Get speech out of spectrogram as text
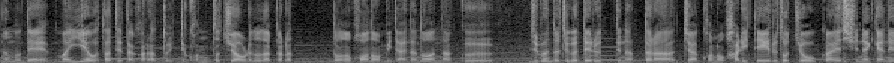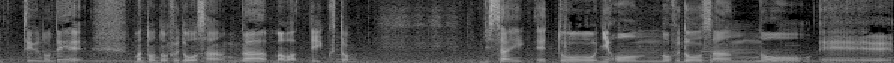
なので、まあ、家を建てたからといってこの土地は俺のだからどのこうのみたいなのはなく自分たちが出るってなったらじゃあこの借りている土地をお返ししなきゃねっていうので、まあ、どんどん不動産が回っていくと実際、えっと、日本の不動産の、え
